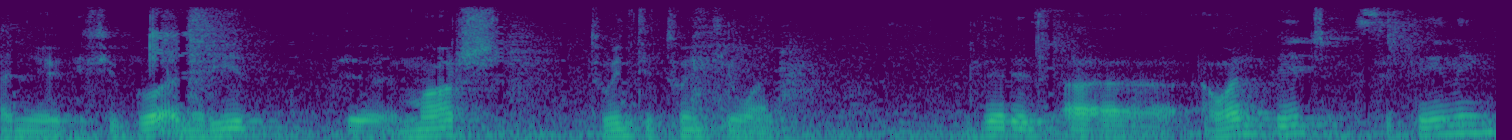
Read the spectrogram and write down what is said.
And you, if you go and read uh, March 2021, there is a, a one page explaining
